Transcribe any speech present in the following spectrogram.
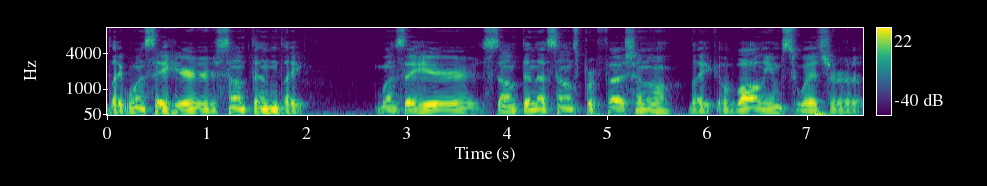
like once they hear something like once they hear something that sounds professional, like a volume switch or a,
